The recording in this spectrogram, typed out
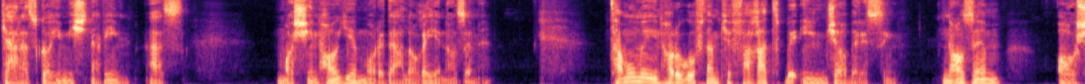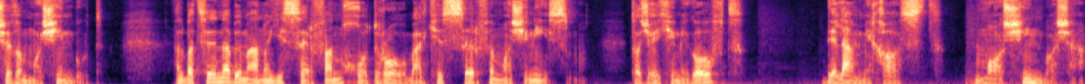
که هر از گاهی میشنویم از ماشین های مورد علاقه نازمه. تموم اینها رو گفتم که فقط به اینجا برسیم. نازم عاشق ماشین بود. البته نه به معنای صرفا خودرو بلکه صرف ماشینیسم. تا جایی که می‌گفت دلم می‌خواست ماشین باشم.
